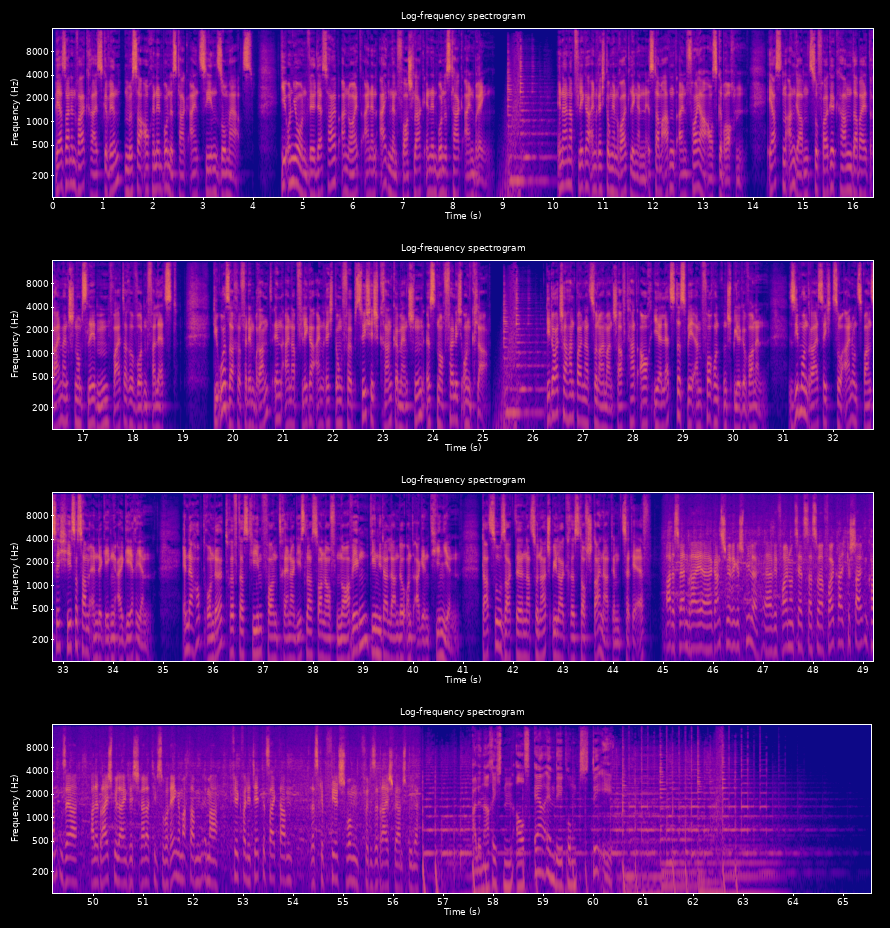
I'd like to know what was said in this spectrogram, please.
Wer seinen Wahlkreis gewinnt, müsse auch in den Bundestag einziehen, so Merz. Die Union will deshalb erneut einen eigenen Vorschlag in den Bundestag einbringen. In einer Pflegeeinrichtung in Reutlingen ist am Abend ein Feuer ausgebrochen. Ersten Angaben zufolge kamen dabei drei Menschen ums Leben, weitere wurden verletzt. Die Ursache für den Brand in einer Pflegeeinrichtung für psychisch kranke Menschen ist noch völlig unklar. Die deutsche Handballnationalmannschaft hat auch ihr letztes WM-Vorrundenspiel gewonnen. 37 zu 21 hieß es am Ende gegen Algerien. In der Hauptrunde trifft das Team von Trainer Gislason auf Norwegen, die Niederlande und Argentinien. Dazu sagte Nationalspieler Christoph Steinert im ZDF. Ah, das werden drei äh, ganz schwierige Spiele. Äh, wir freuen uns jetzt, dass wir erfolgreich gestalten konnten, sehr alle drei Spiele eigentlich relativ souverän gemacht haben, immer viel Qualität gezeigt haben. Das gibt viel Schwung für diese drei schweren Spiele. Alle Nachrichten auf rnd.de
